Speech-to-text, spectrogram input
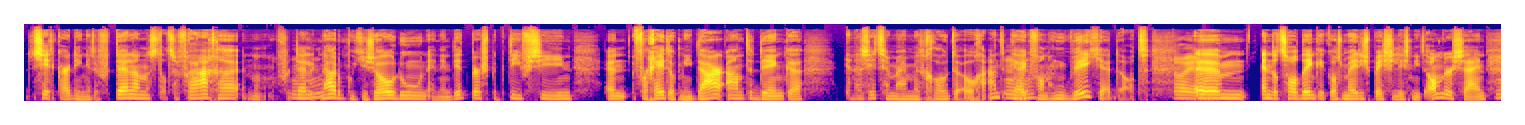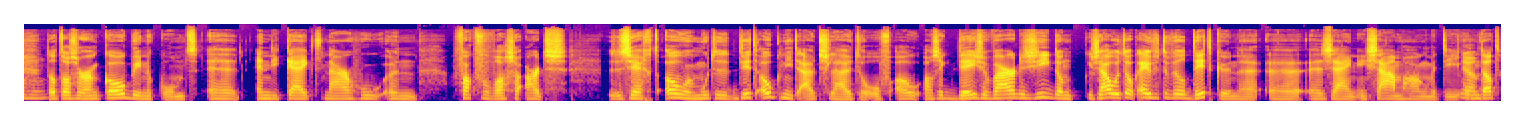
zit ik haar dingen te vertellen. Dan stelt ze vragen. En dan vertel ik, mhm. nou, dat moet je zo doen. En in dit perspectief zien. En vergeet ook niet daar aan te denken. En dan zit ze mij met grote ogen aan te kijken mhm. van hoe weet jij dat? Oh, ja. Ehm, en dat zal denk ik als medisch specialist niet anders zijn. Mhm. Dat als er een co binnenkomt uh, en die kijkt naar hoe een vakvolwassen arts zegt: Oh, we moeten dit ook niet uitsluiten. Of oh, als ik deze waarde zie, dan zou het ook eventueel dit kunnen uh, zijn in samenhang met die. Omdat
